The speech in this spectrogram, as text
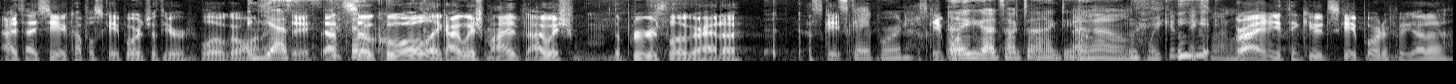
I, I see a couple skateboards with your logo on Yes. it. That's so cool. Like I wish my I wish the Brewers logo had a, a skate Skateboard. a Uh, skateboard. you got to talk to Ideal. I know. We can make one. Ryan, you think you would skateboard if we got a?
